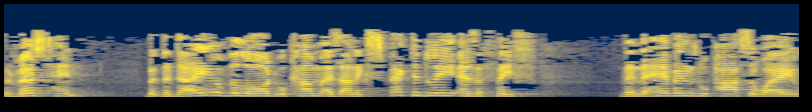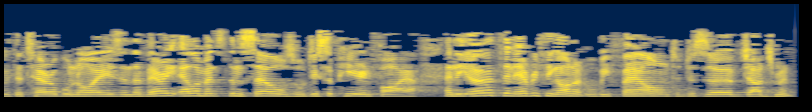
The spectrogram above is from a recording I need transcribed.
But verse 10 But the day of the Lord will come as unexpectedly as a thief. Then the heavens will pass away with a terrible noise, and the very elements themselves will disappear in fire, and the earth and everything on it will be found to deserve judgment.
